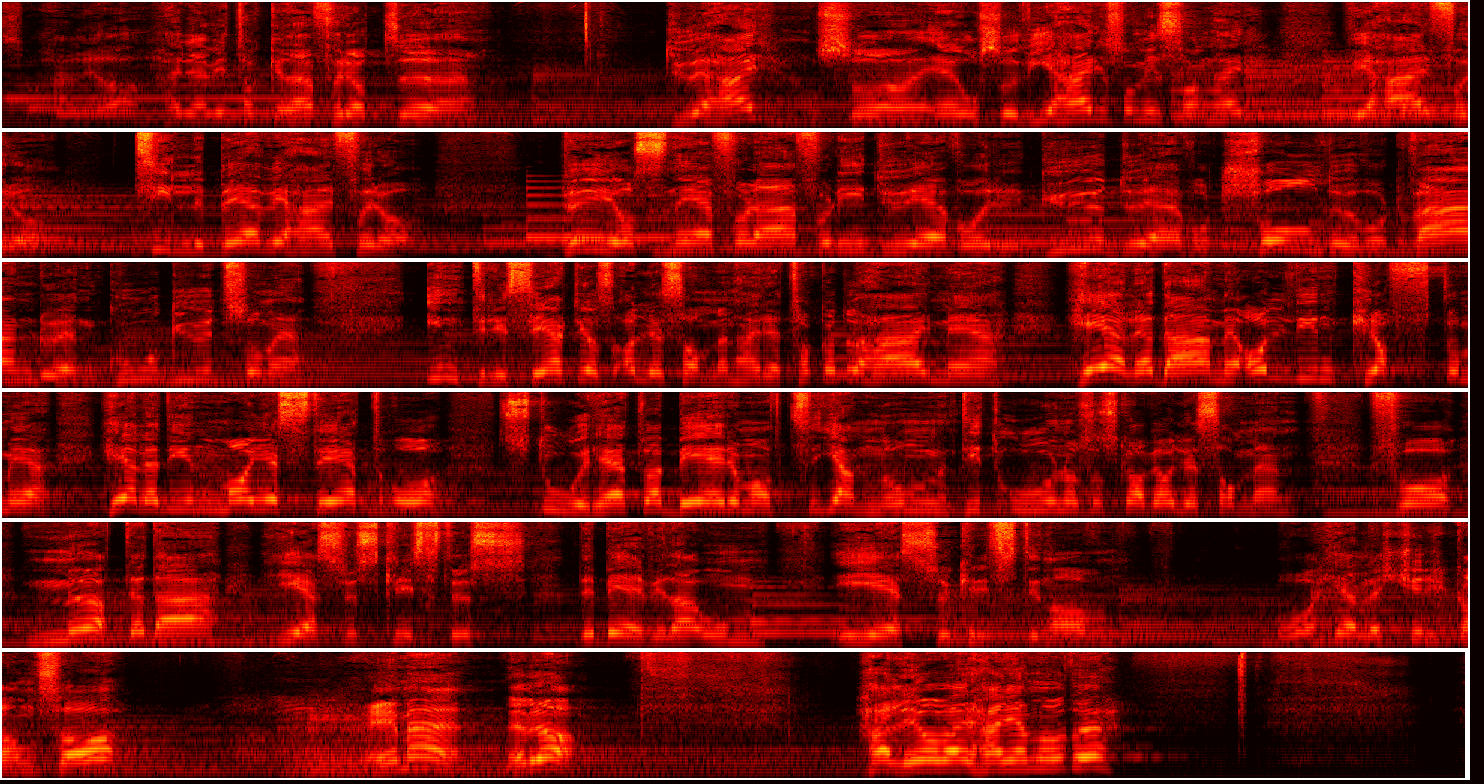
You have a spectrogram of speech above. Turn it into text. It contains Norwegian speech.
Så herlig, da. Herre, vi takker deg for at uh, du er her. Og så er også vi her, som vi sang her. Vi er her for å tilbe. Vi er her for å bøye oss ned for deg fordi du er vår Gud. Du er vårt skjold, du er vårt vern. Du er en god Gud som er interessert i oss alle sammen, Herre. Takk at du er her med hele deg, med all din kraft og med hele din majestet og storhet. Og jeg ber om at gjennom ditt ord nå så skal vi alle sammen få møte deg, Jesus Kristus. Det ber vi deg om i Jesu Kristi navn. Og hele kirken sa Amen. Det er bra. Herlig å være her igjen vet du.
